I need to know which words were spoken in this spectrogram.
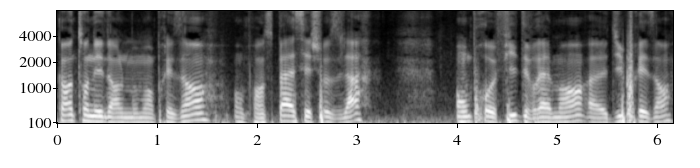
Quand on est dans le moment présent, on pense pas à ces choses-là. On profite vraiment euh, du présent.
